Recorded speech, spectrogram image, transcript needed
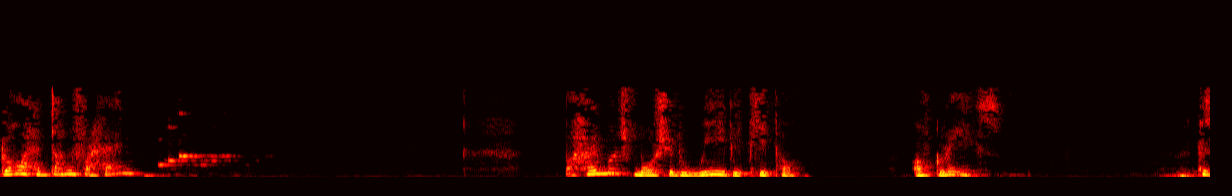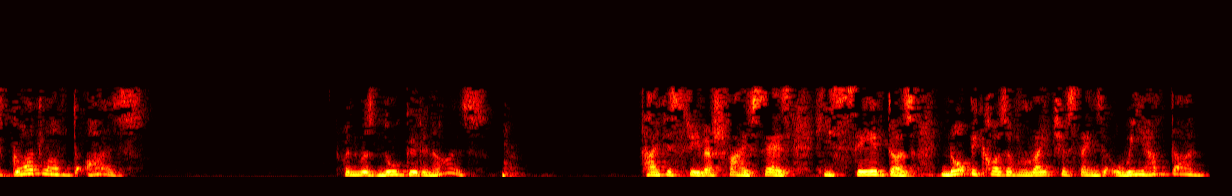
God had done for him? But how much more should we be people of grace? Because God loved us when there was no good in us. Titus 3 verse 5 says, He saved us not because of righteous things that we have done,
